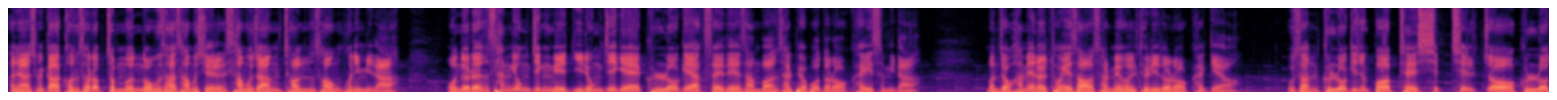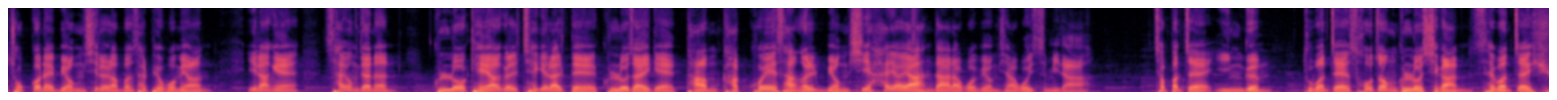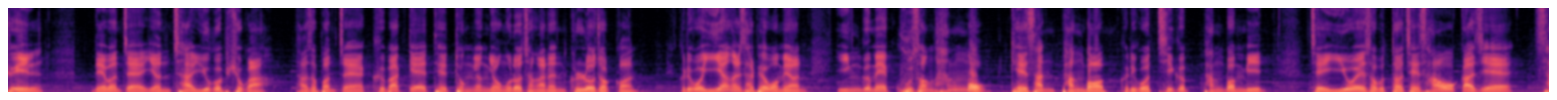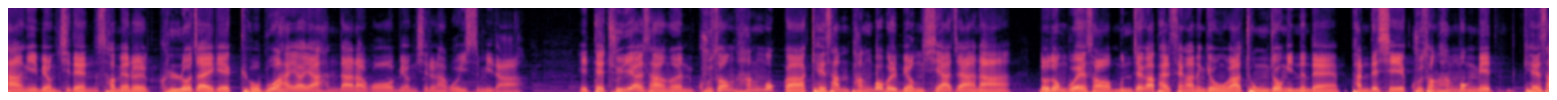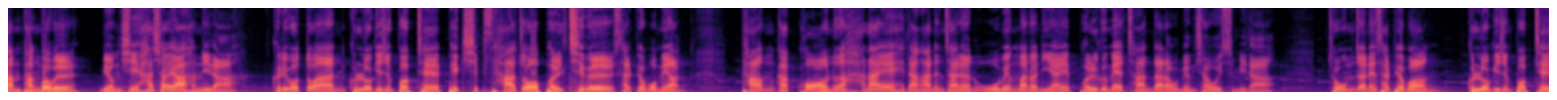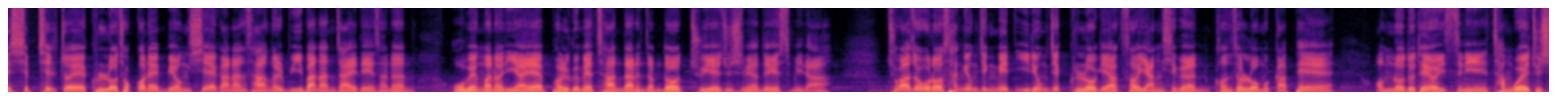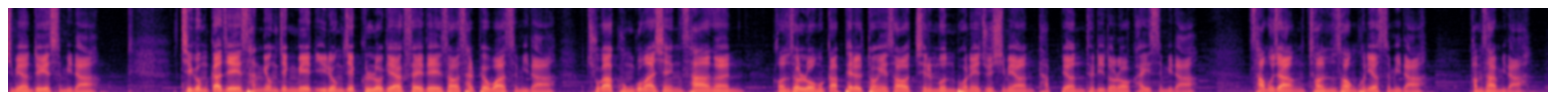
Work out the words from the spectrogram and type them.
안녕하십니까 건설업 전문 노무사 사무실 사무장 전성훈입니다. 오늘은 상용직 및 일용직의 근로계약서에 대해서 한번 살펴보도록 하겠습니다. 먼저 화면을 통해서 설명을 드리도록 할게요. 우선 근로기준법 제17조 근로조건의 명시를 한번 살펴보면 1항에 사용자는 근로계약을 체결할 때 근로자에게 다음 각 호의 사항을 명시하여야 한다라고 명시하고 있습니다. 첫 번째 임금, 두 번째 소정 근로시간, 세 번째 휴일, 네 번째 연차 유급 휴가, 다섯 번째 그 밖에 대통령령으로 정하는 근로조건, 그리고 2항을 살펴보면 임금의 구성 항목, 계산 방법, 그리고 지급 방법 및 제2호에서부터 제4호까지의 사항이 명시된 서면을 근로자에게 교부하여야 한다라고 명시를 하고 있습니다. 이때 주의할 사항은 구성 항목과 계산 방법을 명시하지 않아 노동부에서 문제가 발생하는 경우가 종종 있는데 반드시 구성 항목 및 계산 방법을 명시하셔야 합니다. 그리고 또한 근로기준법 제114조 벌칙을 살펴보면 다음 각호 어느 하나에 해당하는 자는 500만원 이하의 벌금에 처한다라고 명시하고 있습니다. 조금 전에 살펴본 근로기준법 제17조의 근로조건의 명시에 관한 사항을 위반한 자에 대해서는 500만원 이하의 벌금에 처한다는 점도 주의해 주시면 되겠습니다. 추가적으로 상용직 및 일용직 근로계약서 양식은 건설 로무 카페에 업로드 되어 있으니 참고해 주시면 되겠습니다. 지금까지 상용직 및 일용직 근로계약서에 대해서 살펴보았습니다. 추가 궁금하신 사항은 건설 로무 카페를 통해서 질문 보내주시면 답변 드리도록 하겠습니다. 사무장 전성훈이었습니다. 감사합니다.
